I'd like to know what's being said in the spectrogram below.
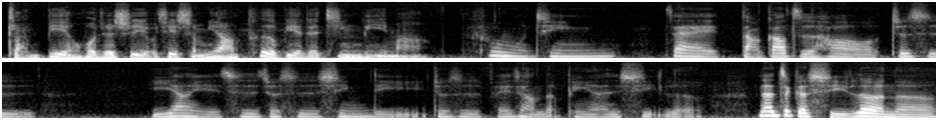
转变，或者是有些什么样特别的经历吗？父母亲在祷告之后，就是一样，也是就是心里就是非常的平安喜乐。那这个喜乐呢，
